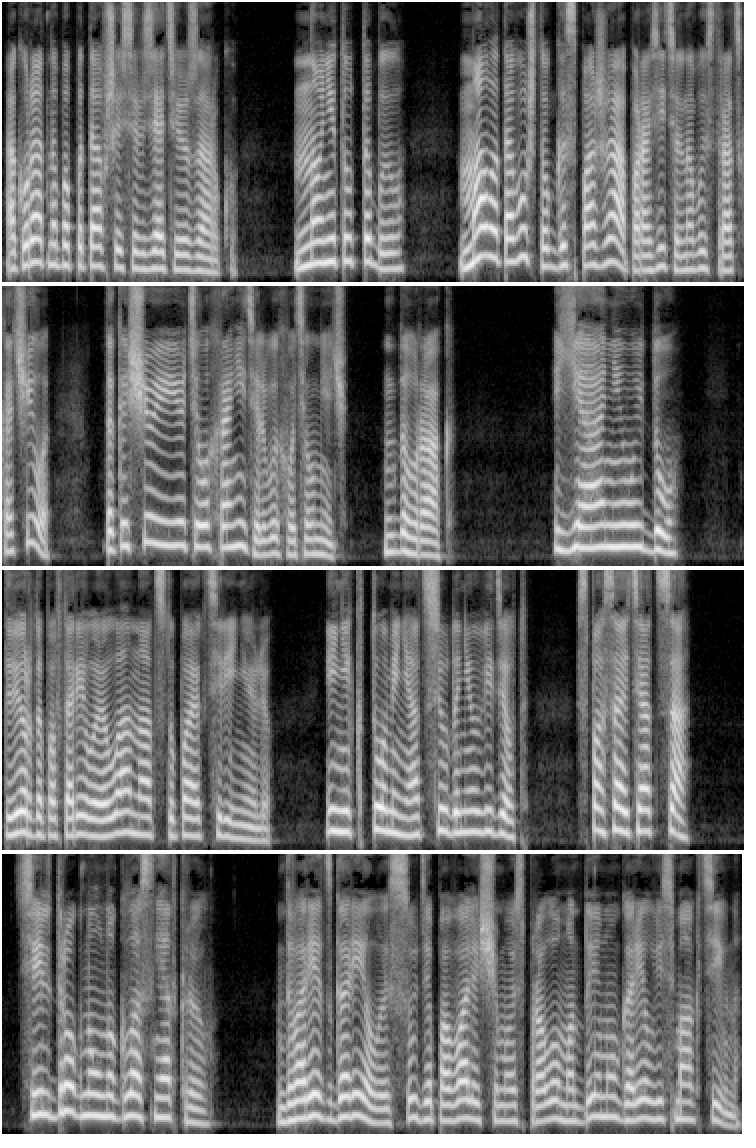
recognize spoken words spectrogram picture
аккуратно попытавшийся взять ее за руку. Но не тут-то было. Мало того, что госпожа поразительно быстро отскочила, так еще и ее телохранитель выхватил меч. Дурак. «Я не уйду», — твердо повторила Элана, отступая к Теринелю. «И никто меня отсюда не уведет. Спасайте отца!» Силь дрогнул, но глаз не открыл. Дворец горел, и, судя по валящему из пролома дыму, горел весьма активно.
